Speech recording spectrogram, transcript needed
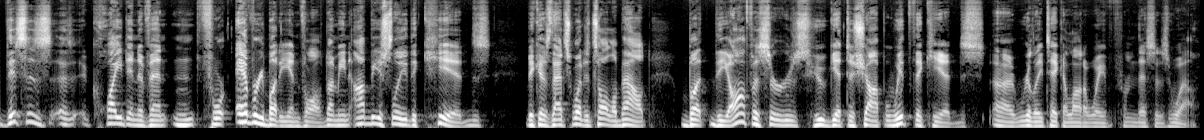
this is uh, quite an event for everybody involved. I mean, obviously the kids because that's what it's all about. But the officers who get to shop with the kids uh, really take a lot away from this as well.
